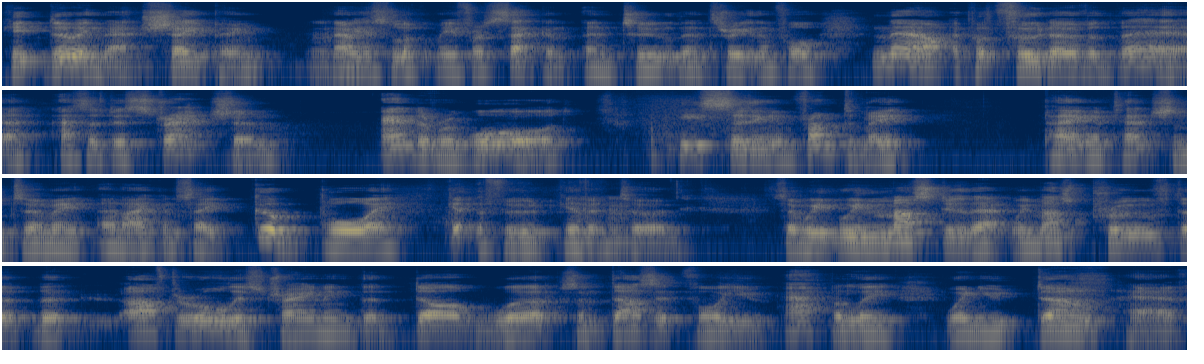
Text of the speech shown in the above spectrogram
Keep doing that, shaping. Mm-hmm. Now he has to look at me for a second, then two, then three, then four. Now I put food over there as a distraction and a reward. He's sitting in front of me, paying attention to me, and I can say, good boy, get the food, give it mm-hmm. to him. So we, we must do that. We must prove that, that after all this training, the dog works and does it for you happily when you don't have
